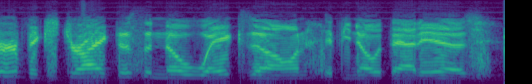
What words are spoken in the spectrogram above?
Perfect strike. This is a no wake zone, if you know what that is.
